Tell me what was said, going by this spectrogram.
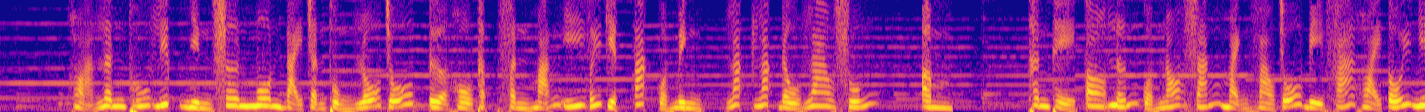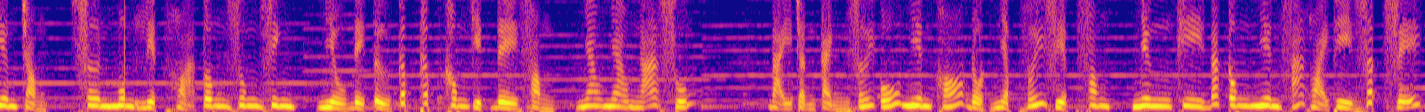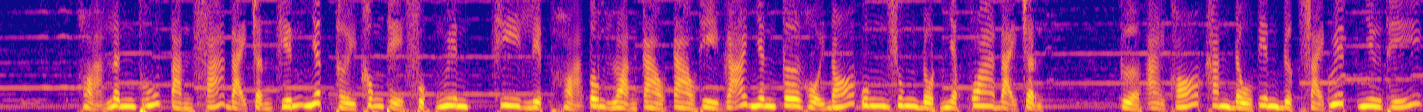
Hỏa lân thú liếc nhìn sơn môn đại trận thủng lỗ chỗ tựa hồ thập phần mãn ý với kiệt tác của mình, lắc lắc đầu lao xuống ầm thân thể to lớn của nó sáng mạnh vào chỗ bị phá hoại tối nghiêm trọng, sơn môn liệt hỏa tông rung rinh, nhiều đệ tử cấp thấp không kịp đề phòng, nhao nhao ngã xuống. Đại trận cảnh giới cố nhiên khó đột nhập với Diệp Phong, nhưng khi đã công nhiên phá hoại thì rất dễ. Hỏa lân thú tàn phá đại trận khiến nhất thời không thể phục nguyên, khi liệt hỏa tôn loạn cào cào thì gã nhân cơ hội đó ung dung đột nhập qua đại trận. Cửa ải khó khăn đầu tiên được giải quyết như thế.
